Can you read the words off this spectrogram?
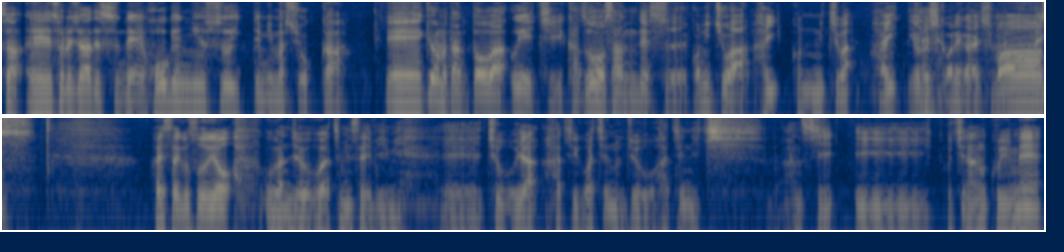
さあ、えー、それじゃあですね方言ニュースいってみましょうか、えー、今日の担当は上地和夫さんです。こんにちは。はいこんにちは。はいよろしくお願いします、はい、はい、最後数よ。うがんじゅうわちみせびみ、えー、昼夜8月の18日。安心、えー、うちなのくいめ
